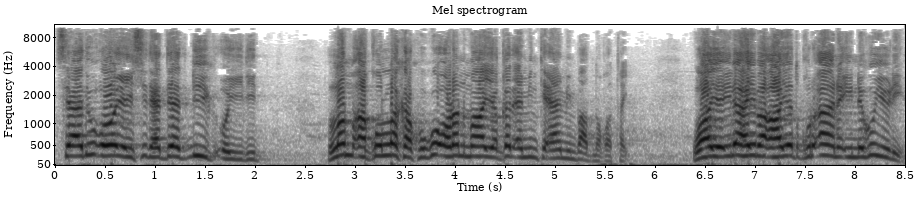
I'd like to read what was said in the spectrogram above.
Si aad u ooyeysid haddaad dhiig oydid lam aqul laka kugu odhan maayo qad aminta aamin baad noqotay. Waayo ilaahay baa aayad qur'aana inagu yidhi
